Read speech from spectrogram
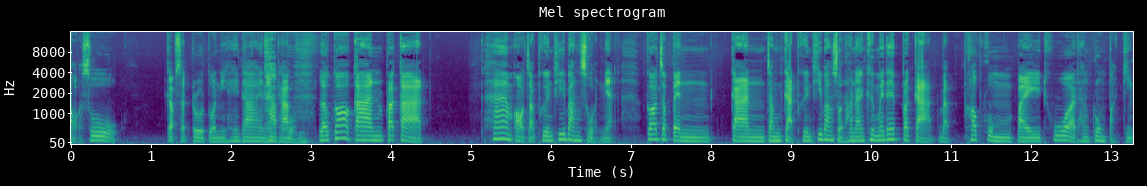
ต่อสู้ กับศัตรูตัวนี้ให้ได้นะคครัรับบผมแล้วก็การประกาศห้ามออกจากพื้นที่บางส่วนเนี่ยก็จะเป็นการจำกัดพื้นที่บางส่วนเท่านั้น คือไม่ได้ประกาศแบบครอบคลุมไปทั่วทั้งกรุงปักกิ่ง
